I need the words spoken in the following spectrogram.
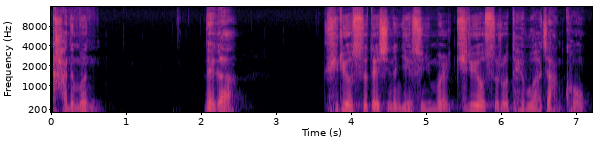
간음은 내가 퀴리오스 되시는 예수님을 퀴리오스로 대우하지 않고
